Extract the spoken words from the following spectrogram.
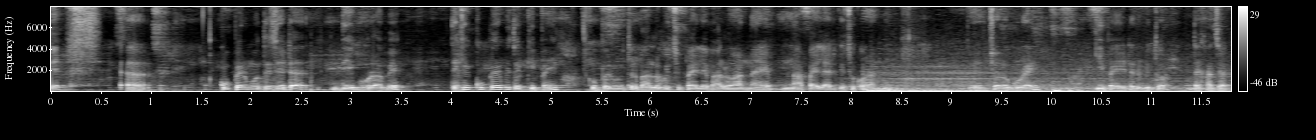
যে কূপের মধ্যে যেটা দিয়ে ঘোরাবে। দেখি কূপের ভিতর কী পাই? কূপের ভিতর ভালো কিছু পাইলে ভালো, আর না পাইলে আর কিছু করার নেই। চলো ঘুরাই। কি পাই এটার ভিতর? দেখা যাক।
